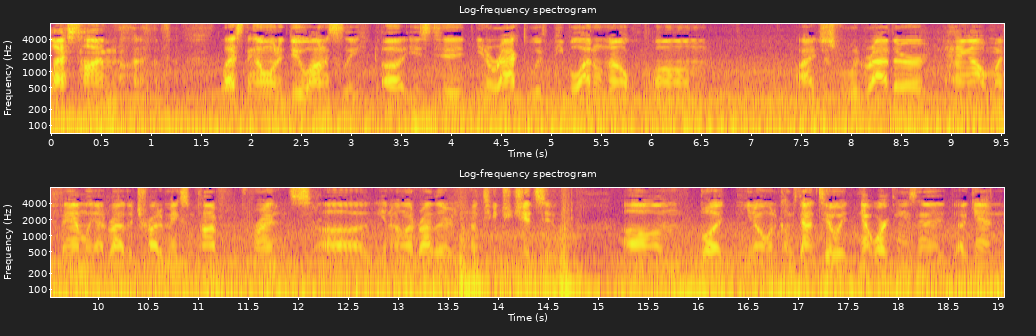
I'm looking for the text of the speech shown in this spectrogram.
last time last thing i want to do honestly uh, is to interact with people i don't know. Um, i just would rather hang out with my family. I'd rather try to make some time for friends uh, you know i'd rather you know, do jiu-jitsu um, but you know when it comes down to it networking is going to again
